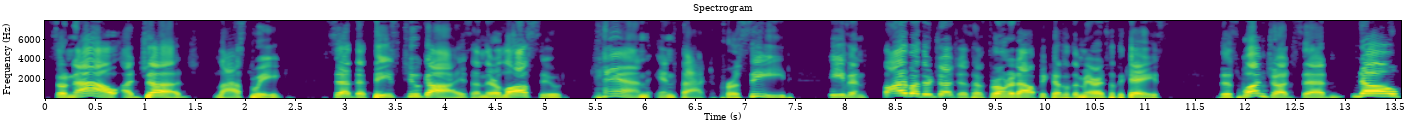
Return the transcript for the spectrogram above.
So now a judge last week said that these two guys and their lawsuit can, in fact, proceed. Even five other judges have thrown it out because of the merits of the case. This one judge said, no,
